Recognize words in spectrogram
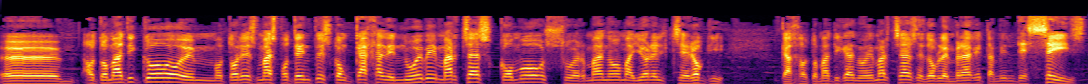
Eh, automático en motores más potentes con caja de nueve marchas como su hermano mayor el Cherokee. Caja automática de nueve marchas, de doble embrague, también de seis.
